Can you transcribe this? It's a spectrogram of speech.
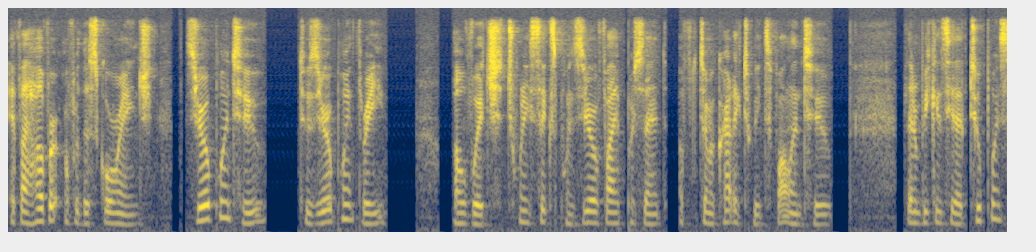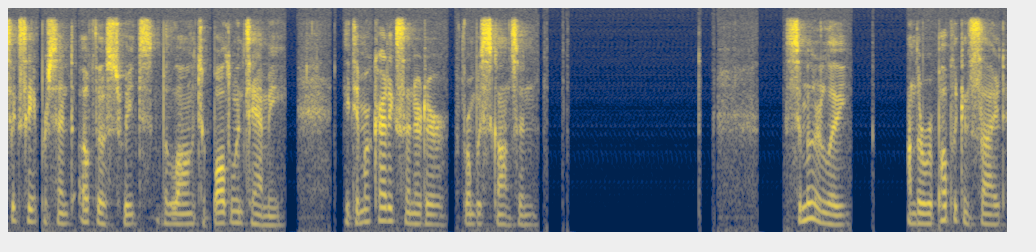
if I hover over the score range 0.2 to 0.3 of which 26.05% of Democratic tweets fall into, then we can see that 2.68% of those tweets belong to Baldwin Tammy, a Democratic senator from Wisconsin. Similarly, on the Republican side,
